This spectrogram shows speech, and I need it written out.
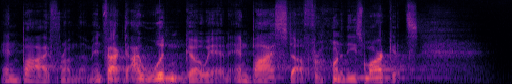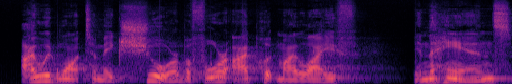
and buy from them. In fact, I wouldn't go in and buy stuff from one of these markets. I would want to make sure before I put my life in the hands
